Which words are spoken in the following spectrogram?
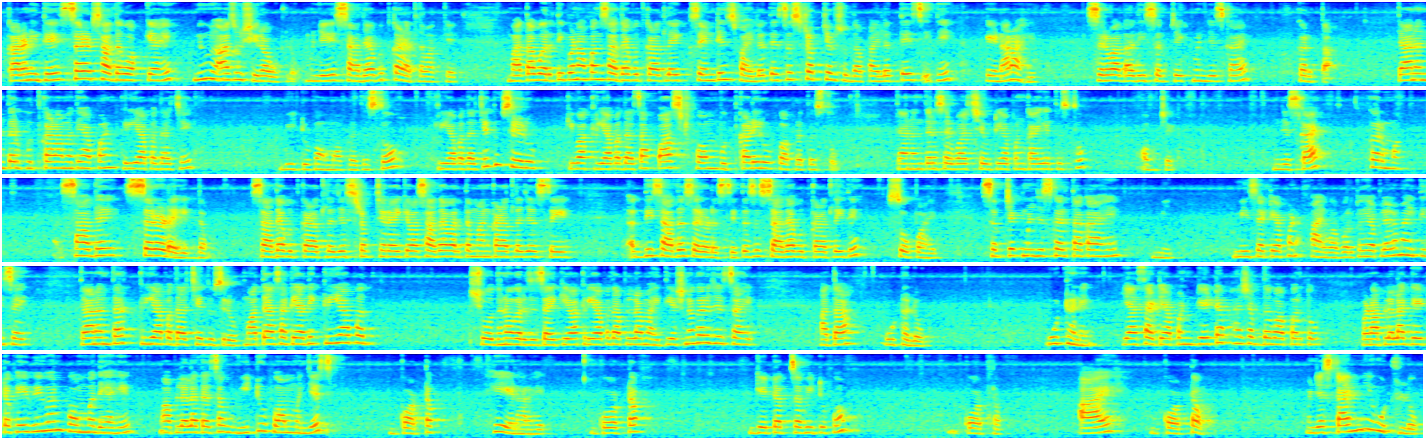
कारण इथे सरळ साधं वाक्य आहे. मी आज उशिरा उठलो. म्हणजे हे साध्या भूतकाळातलं वाक्य आहे. मग आता वरती पण आपण साध्या भूतकाळातलं एक सेंटेन्स पाहिलं. त्याचं स्ट्रक्चरसुद्धा पाहिलं. तेच इथे येणार आहे. सर्वात आधी सब्जेक्ट म्हणजेच काय? करता. त्यानंतर भूतकाळामध्ये आपण क्रियापदाचे बी टू फॉर्म वापरत असतो. क्रियापदाचे दुसरे रूप किंवा क्रियापदाचा पास्ट फॉर्म भूतकाळी रूप वापरत असतो. त्यानंतर सर्वात शेवटी आपण काय घेत असतो? ऑब्जेक्ट म्हणजेच काय? कर्म. साधे सरळ आहे एकदम. साध्या भूतकाळातलं जे स्ट्रक्चर आहे किंवा साध्या वर्तमान काळातलं जे असते अगदी साधं सरळ असते तसंच साध्या भूतकाळातलं इथे सोपं आहे. सब्जेक्ट म्हणजेच करता काय आहे? मी. मीसाठी आपण आय वापरतो हे आपल्याला माहितीच आहे. त्यानंतर क्रियापदाचे दुसरे रूप. मग त्यासाठी आधी क्रियापद शोधणं गरजेचं आहे किंवा क्रियापद आपल्याला माहिती असणं गरजेचं आहे. आता उठलो. उठणे. यासाठी आपण गेटअप हा शब्द वापरतो. पण आपल्याला गेटअप हे व्ही वन फॉर्ममध्ये आहे. मग आपल्याला त्याचा व्ही टू फॉर्म म्हणजेच गॉटअप हे येणार आहे. Got up गेटअपचा V two form got up I got up म्हणजेच काय? मी उठलो.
